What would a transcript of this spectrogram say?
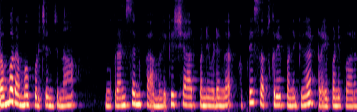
ரொம்ப ரொம்ப பிடிச்சிருந்துச்சுன்னா உங்கள் ஃப்ரெண்ட்ஸ் அண்ட் ஃபேமிலிக்கு ஷேர் பண்ணி விடுங்க அப்படியே சப்ஸ்கிரைப் பண்ணிக்கோங்க. ட்ரை பண்ணி பாருங்கள்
